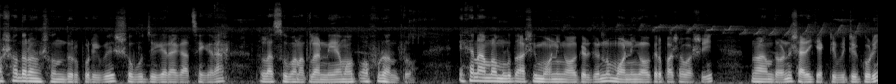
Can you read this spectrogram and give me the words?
অসাধারণ সুন্দর পরিবেশ, সবুজে ঘেরা, গাছে ঘেরা। আল্লাহ সুবান আতলার নিয়ামত অফুরান্ত। এখানে আমরা মূলত আসি মর্নিং ওয়াকের জন্য। মর্নিং ওয়াকের পাশাপাশি নানান ধরনের শারীরিক অ্যাক্টিভিটি করি।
